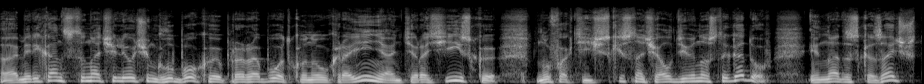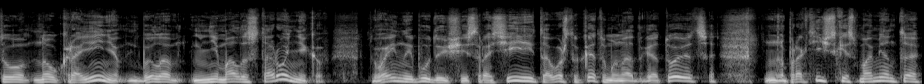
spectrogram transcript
Американцы начали очень глубокую проработку на Украине, антироссийскую, ну, фактически с начала 90-х годов. И надо сказать, что на Украине было немало сторонников войны будущей с Россией, того, что к этому надо готовиться. Практически с момента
